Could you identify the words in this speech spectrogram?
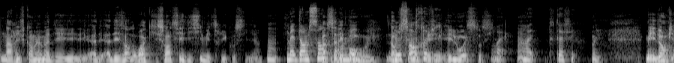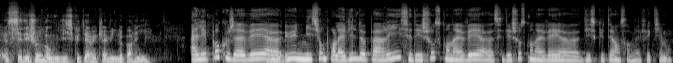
on arrive quand même à des, à des- endroits qui sont assez dissymétriques aussi. hein. Mm. Mais dans le centre, Enfin, ça dépend où, oui. Dans le le, centre et, l'ouest aussi. Ouais. ouais, tout à fait. Mais donc, c'est des choses dont vous discutez avec la ville de Paris? À l'époque où j'avais euh, Mhm. eu une mission pour la ville de Paris, c'est des choses qu'on avait, euh, c'est des choses qu'on avait euh, discutées ensemble, effectivement.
